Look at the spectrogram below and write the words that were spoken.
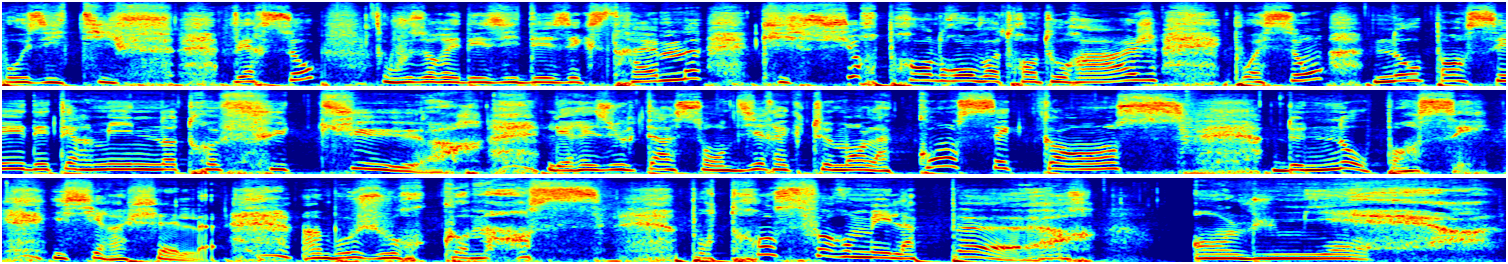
positifs. Verseau, vous aurez des idées extrêmes qui surprendront votre entourage. Poisson, nos pensées déterminent notre futur. Les résultats sont directement la conséquence de nos pensées. Ici Rachel, un beau jour commence pour transformer la peur en lumière.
